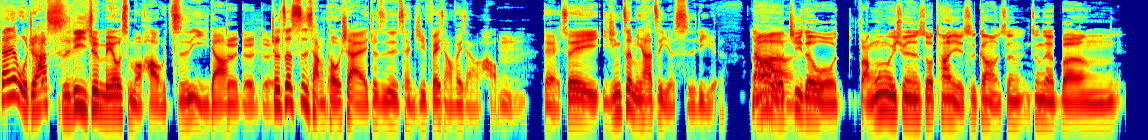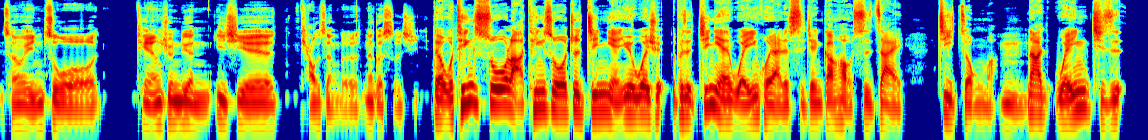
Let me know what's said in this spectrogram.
但是我觉得他实力就没有什么好质疑的啊。对对对，就这四场投下来，就是成绩非常非常好。嗯，对，所以已经证明他自己的实力了。然后我记得我访问魏轩的时候，他也是刚好正正在帮陈伟霆做体能训练一些调整的那个时期。对，我听说啦，听说就是今年因为魏轩不是今年伟英回来的时间刚好是在季中嘛。嗯，那伟英其实。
